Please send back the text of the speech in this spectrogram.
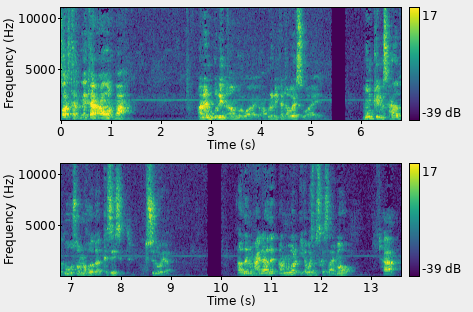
inspector ninkan anwar maaha. Anaa muqdin anwar waaye waxaa kule ninkan awees waaye. Mumkin maskaxdaada kugu soo noqdooda kasaysid tusinooya adin maxay dhahday anwar iyo awees maskasaay maho ha.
